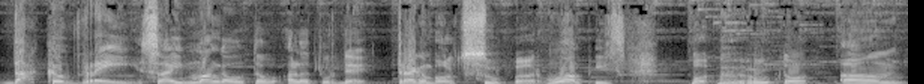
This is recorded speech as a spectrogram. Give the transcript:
dacă vrei să ai manga-ul tău alături de Dragon Ball Super, One Piece, bo, no, um,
